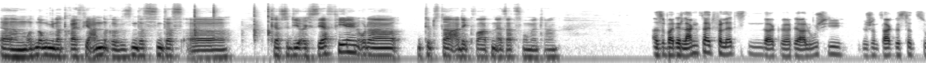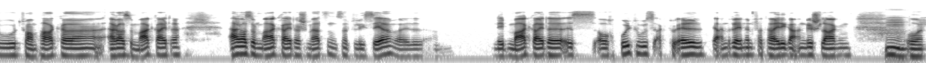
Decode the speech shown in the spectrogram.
ähm, und irgendwie noch drei, vier andere. Sind das, sind das äh, Kräfte, die euch sehr fehlen oder gibt es da adäquaten Ersatz momentan? Also bei den Langzeitverletzten, da gehört der Alushi, wie du schon sagtest, dazu, Tom Parker, Eras und Markreiter. Eras und Markreiter schmerzen uns natürlich sehr, weil ähm, neben Markreiter ist auch Bultus aktuell der andere Innenverteidiger angeschlagen. Hm. Und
